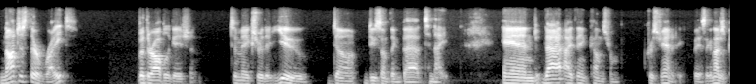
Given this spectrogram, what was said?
not just their right, but their obligation to make sure that you don't do something bad tonight. And that I think comes from Christianity, basically, not just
